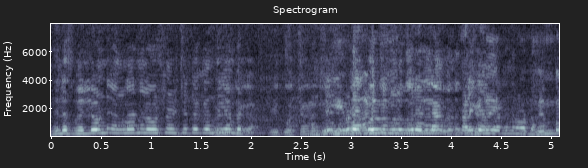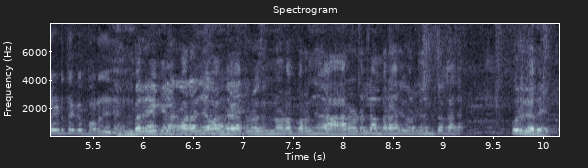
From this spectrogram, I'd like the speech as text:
ഇതിന്റെ സ്മെല്ല് കൊണ്ട് ഞങ്ങൾ തന്നെ ലോഷൻ ഒഴിച്ചിട്ടൊക്കെ എന്ത് ചെയ്യാൻ പറ്റും? ഇവിടെ കൊച്ചുങ്ങൾ ഇവരെല്ലാം കളിക്കാൻ അടുത്തൊക്കെ പറഞ്ഞു മെമ്പർ ഒരിക്കൽ പറഞ്ഞ് പഞ്ചായത്ത് പ്രസിഡന്റിനോട് പറഞ്ഞു ആരോടെല്ലാം പരാതി പറഞ്ഞു എന്തോ കഥ. ഒരു കഥയില്ല.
